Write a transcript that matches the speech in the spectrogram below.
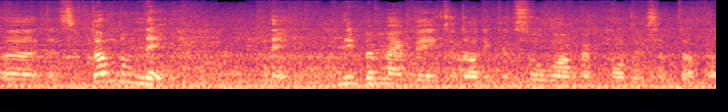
Eh, in september nee. Nee, niet bij mij weten dat ik het zo warm heb gehad in september.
